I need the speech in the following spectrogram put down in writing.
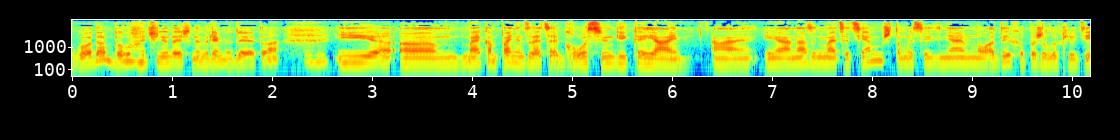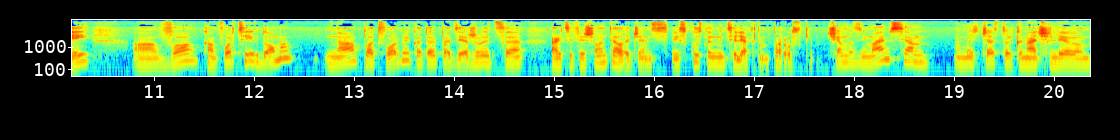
года. Было очень удачное время для этого. Uh-huh. И э, моя компания называется Grossjungi KI. Э, и она занимается тем, что мы соединяем молодых и пожилых людей э, в комфорте их дома – на платформе, которая поддерживается Artificial Intelligence, искусственным интеллектом по-русски. Чем мы занимаемся? Мы сейчас только начали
